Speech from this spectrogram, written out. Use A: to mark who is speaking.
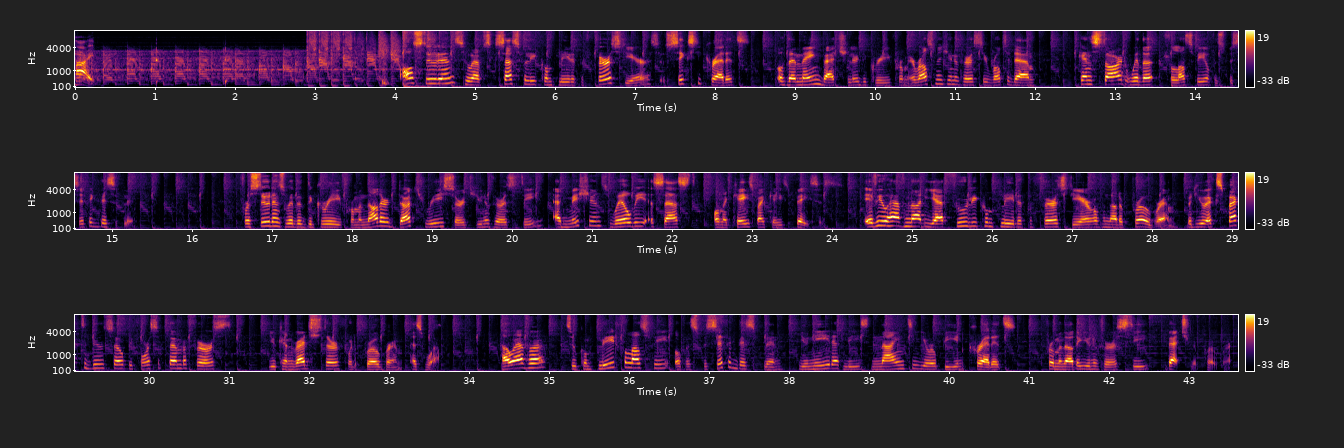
A: Hi. All students who have successfully completed the first year, so 60 credits, of their main bachelor degree from Erasmus University Rotterdam can start with a philosophy of a specific discipline. For students with a degree from another Dutch research university, admissions will be assessed on a case-by-case -case basis. If you have not yet fully completed the first year of another program, but you expect to do so before September 1st, you can register for the program as well. However, to complete philosophy of a specific discipline, you need at least 90 European credits from another university bachelor program.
